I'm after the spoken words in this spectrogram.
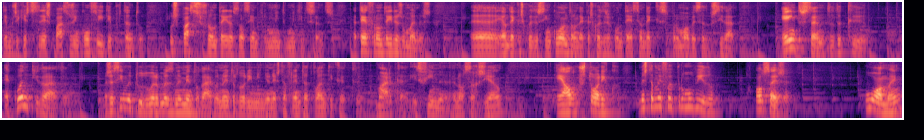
temos aqui estes três espaços em conflito e, portanto, os espaços de fronteira são sempre muito, muito interessantes. Até fronteiras humanas. é onde é que as coisas se encontram, onde é que as coisas acontecem, onde é que se promove essa diversidade. É interessante de que a quantidade, mas acima de tudo o armazenamento de água no Entre e Minho, nesta frente atlântica que marca e define a nossa região, é algo histórico, mas também foi promovido. Ou seja, o homem,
